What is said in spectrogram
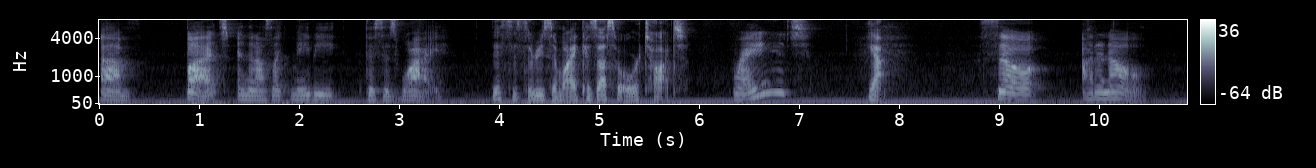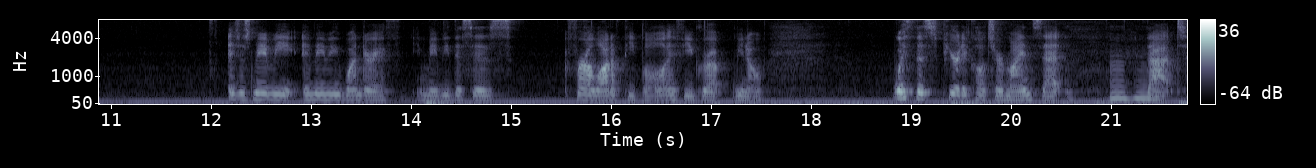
Um, but, and then I was like, maybe this is why, This is the reason why, because that's what we're taught. right? Yeah. So I don't know. It just made me it made me wonder if maybe this is for a lot of people if you grew up, you know, with this purity culture mindset that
